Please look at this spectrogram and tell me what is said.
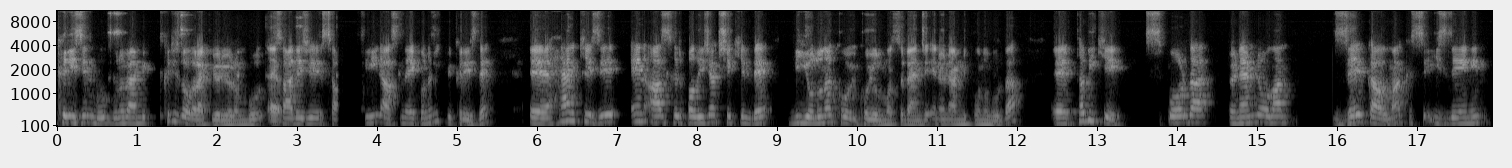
krizin, bu bunu ben bir kriz olarak görüyorum. Bu Evet. sadece değil aslında ekonomik bir krizde herkesi en az hırpalayacak şekilde bir yoluna koy- koyulması bence en önemli konu burada. Tabii ki sporda önemli olan zevk almak, izleyenin,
